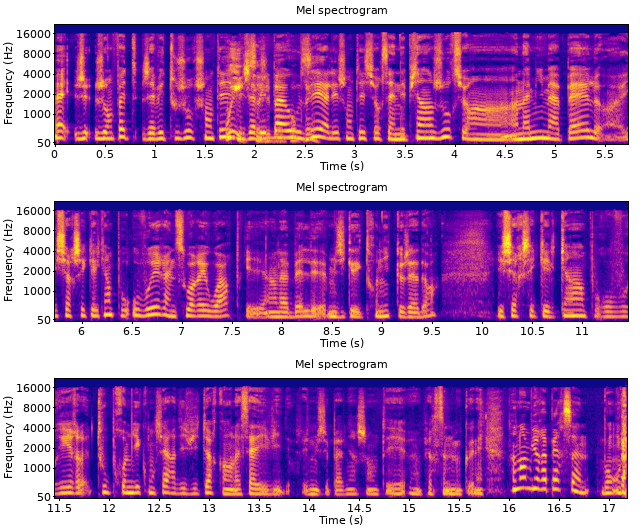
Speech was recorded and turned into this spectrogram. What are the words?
Ouais, je, En fait, j'avais toujours chanté, mais j'avais pas osé aller chanter sur scène. Et puis un jour, sur un, un ami m'appelle, euh, il cherchait quelqu'un pour ouvrir une soirée Warp, qui est un label de musique électronique que j'adore. Il cherchait quelqu'un pour ouvrir tout premier concert à 18h quand la salle est vide. Je ne vais pas venir chanter, euh, personne ne me connaît. Non, non, il y aura personne. Bon, ok.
